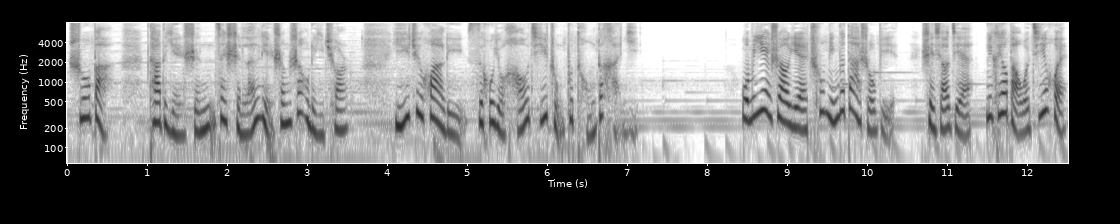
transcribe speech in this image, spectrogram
说罢，他的眼神在沈兰脸上绕了一圈，一句话里似乎有好几种不同的含义。我们叶少爷出名的大手笔，沈小姐，你可要把握机会，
